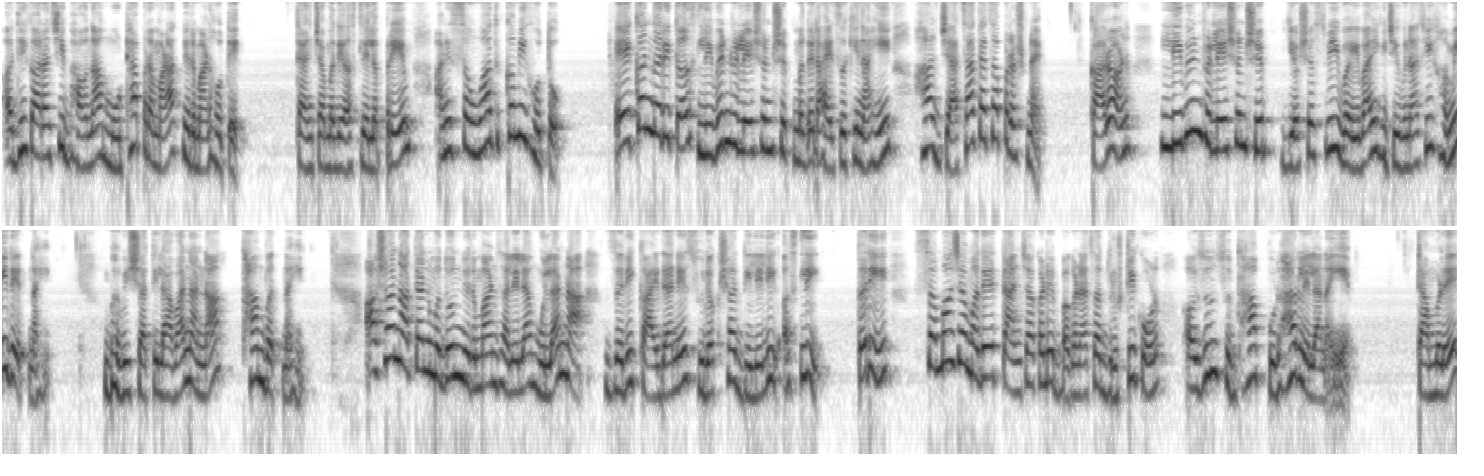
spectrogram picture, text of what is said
अधिकाराची भावना मोठ्या प्रमाणात निर्माण होते. त्यांच्यामध्ये असलेलं प्रेम आणि संवाद कमी होतो. एकंदरीतच लिव्ह इन रिलेशनशिपमध्ये राहायचं की नाही हा ज्याचा त्याचा प्रश्न आहे. कारण लिव्ह इन रिलेशनशिप यशस्वी वैवाहिक जीवनाची हमी देत नाही. भविष्यातील आव्हानांना थांबत नाही. अशा नात्यांमधून निर्माण झालेल्या मुलांना जरी कायद्याने सुरक्षा दिलेली असली तरी समाजामध्ये त्यांच्याकडे बघण्याचा दृष्टिकोन अजून सुद्धा पुढारलेला नाहीये. त्यामुळे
